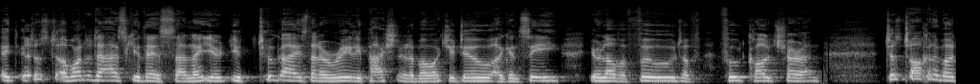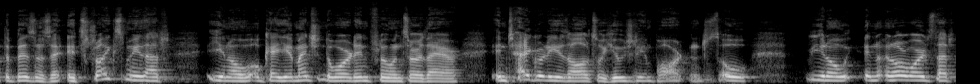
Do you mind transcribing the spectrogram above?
it, it just I wanted to ask you this, and uh, you're, you're two guys that are really passionate about what you do. I can see your love of food, of food culture, and just talking about the business. It, it strikes me that you know, okay, you mentioned the word influencer there. Integrity is also hugely important. So, you know, in, in other words, that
